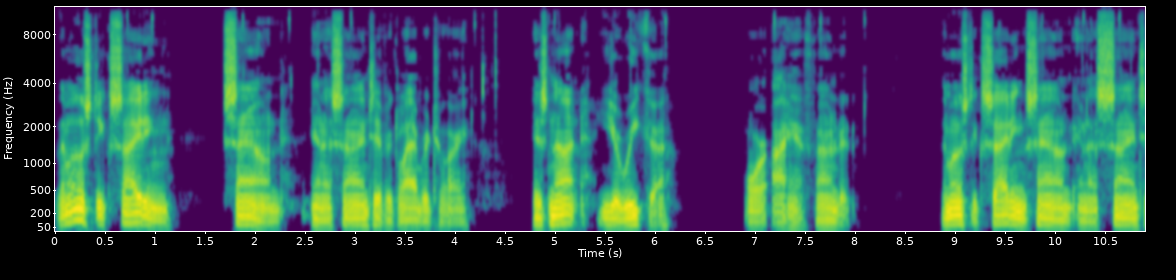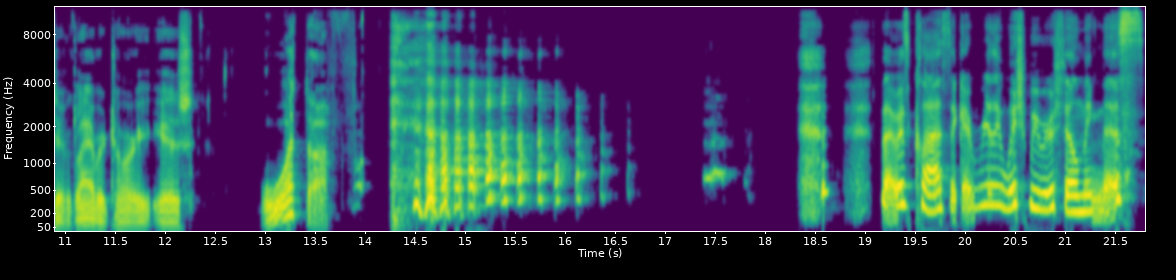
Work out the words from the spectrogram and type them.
The most exciting sound in a scientific laboratory is not eureka, or I have found it. The most exciting sound in a scientific laboratory is, What the f? that was classic. I really wish we were filming this.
